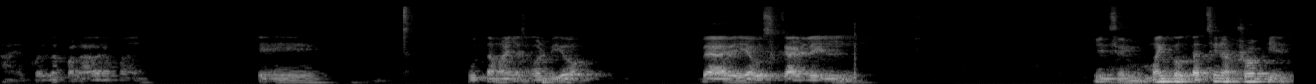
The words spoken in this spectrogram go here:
ay, ¿cuál es la palabra, mae? Eh, puta, mae, ya se me olvidó. Vea, debería buscarle el... Dice, Michael, that's inappropriate.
